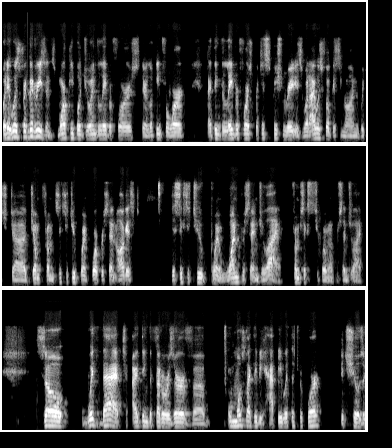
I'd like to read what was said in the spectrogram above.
but it was for good reasons. More people joined the labor force. They're looking for work. I think the labor force participation rate is what I was focusing on, which uh, jumped from 62.4% in August to 62.1% in July, from 62.1% in July. So with that, I think the Federal Reserve uh, will most likely be happy with this report. It shows a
